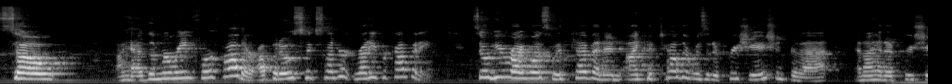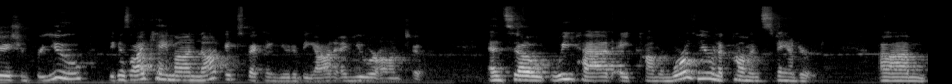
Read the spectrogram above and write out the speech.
So I had the Marine Corps father up at 0600 ready for company. So here I was with Kevin, and I could tell there was an appreciation for that. And I had an appreciation for you because I came on not expecting you to be on, and you were on too. And so we had a common worldview and a common standard. Um,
